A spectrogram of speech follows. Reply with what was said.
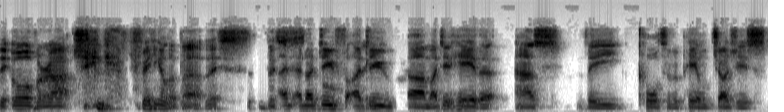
the overarching feel about this. this and, and I do, I do, um, I did hear that as the Court of Appeal judges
